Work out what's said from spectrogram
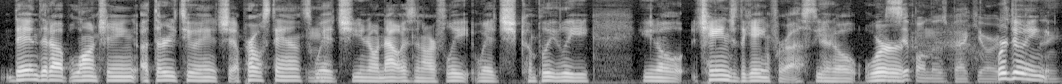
they ended up launching a 32 inch a Pro Stance, Mm. which you know now is in our fleet, which completely, you know, changed the game for us. You Yeah. know, we're Zip on those backyards. we're doing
